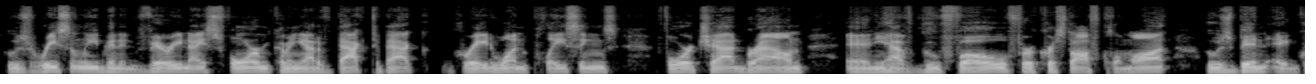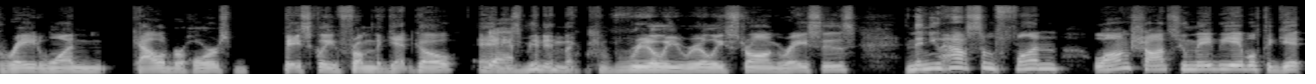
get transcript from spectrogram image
who's recently been in very nice form coming out of back to back grade one placings for Chad Brown. And you have Gufo for Christophe Clement, who's been a grade one caliber horse basically from the get go. And yeah. he's been in like really, really strong races. And then you have some fun long shots who may be able to get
